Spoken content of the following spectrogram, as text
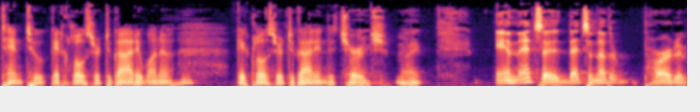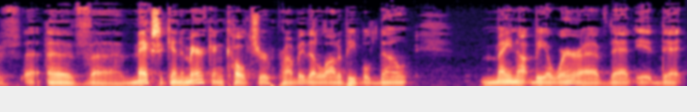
tend to get closer to God and want to Mm-hmm. get closer to God in the church. Right. right. And that's a that's another part of of uh, Mexican American culture, probably that a lot of people don't may not be aware of that it, that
